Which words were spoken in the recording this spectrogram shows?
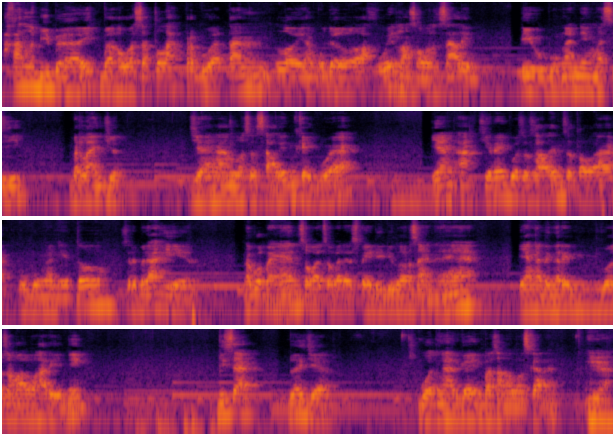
Akan lebih baik bahwa setelah perbuatan lo yang udah lo lakuin langsung lo sesalin. Di hubungan yang masih berlanjut. Jangan lo sesalin kayak gue yang akhirnya gue sesalin setelah hubungan itu sudah berakhir nah gue pengen sobat-sobat SPD di luar sana yang ngedengerin gue sama lo hari ini bisa belajar buat ngehargain pasangan lo sekarang. Iya.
